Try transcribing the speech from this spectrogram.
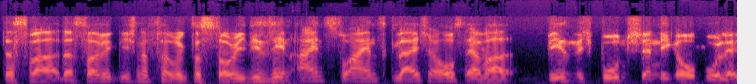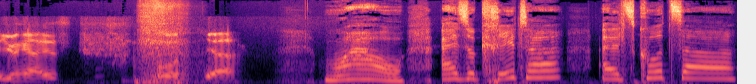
Das war, das war wirklich eine verrückte Story. Die sehen eins zu eins gleich aus. Er war wesentlich bodenständiger, obwohl er jünger ist. Und ja, Wow. Also Kreta als kurzer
